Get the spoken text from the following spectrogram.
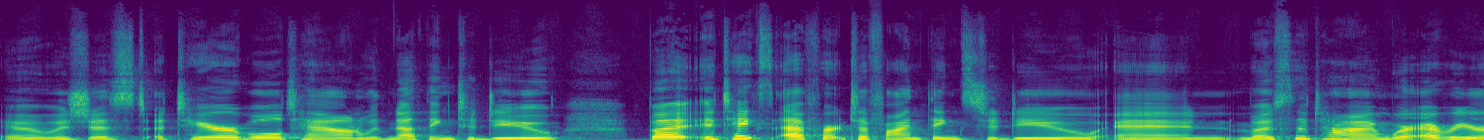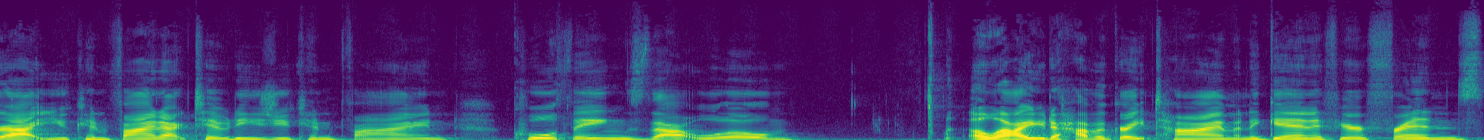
And it was just a terrible town with nothing to do. But it takes effort to find things to do, and most of the time, wherever you're at, you can find activities, you can find cool things that will allow you to have a great time. And again, if you're friends,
